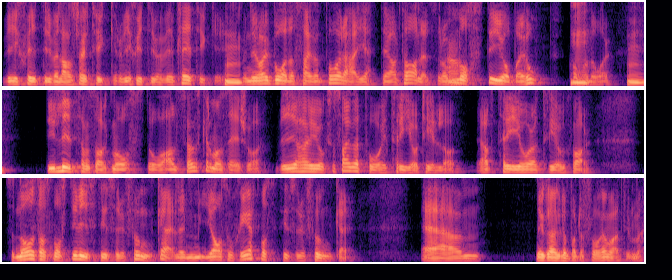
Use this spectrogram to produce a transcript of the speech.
vi skiter i vad landslaget tycker och vi skiter i vad Viaplay tycker. Men nu har ju båda signat på det här jätteavtalet så de måste ju jobba ihop kommande år. Det är lite samma sak med oss då, allsvenskan om man säger så. Vi har ju också signat på i tre år till och jag har haft tre år och tre år kvar. Så någonstans måste vi se till så det funkar, eller jag som chef måste se till så det funkar. Um, nu kan jag glömma bort att fråga mig till och med.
